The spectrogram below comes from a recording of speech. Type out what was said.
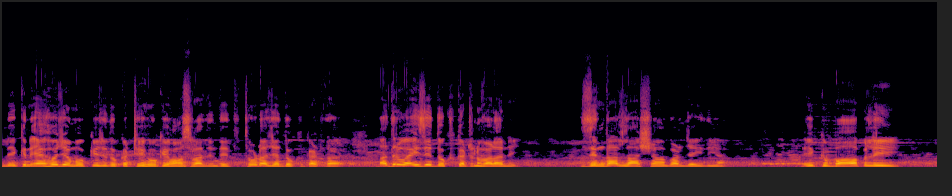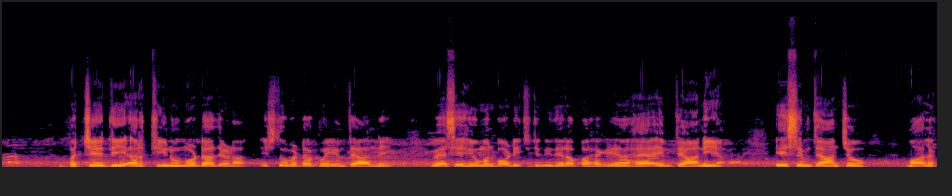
ਲੇਕਿਨ ਇਹੋ ਜਿਹੇ ਮੌਕੇ ਜਦੋਂ ਇਕੱਠੇ ਹੋ ਕੇ ਹੌਸਲਾ ਦਿੰਦੇ, ਤੇ ਥੋੜਾ ਜਿਹਾ ਦੁੱਖ ਘਟਦਾ ਅਦਰਵਾਈਜ਼ ਇਹ ਦੁੱਖ ਘਟਣ ਵਾਲਾ ਨਹੀਂ। ਜ਼ਿੰਦਾ ਲਾਸ਼ਾਂ ਬਣ ਜਾਈਦੀਆਂ। ਇੱਕ ਬਾਪ ਲਈ ਬੱਚੇ ਦੀ ਅਰਥੀ ਨੂੰ ਮੋਢਾ ਦੇਣਾ, ਇਸ ਤੋਂ ਵੱਡਾ ਕੋਈ ਇਮਤਿਹਾਨ ਨਹੀਂ। ਵੈਸੇ ਹਿਊਮਨ ਬਾਡੀ 'ਚ ਜਿੰਨੀ ਦੇਰ ਆਪਾਂ ਹੈਗੇ ਆ ਹੈ ਇਮਤਿਹਾਨ ਹੀ ਆ। ਇਸ ਇਮਤਿਹਾਨ 'ਚੋਂ ਮਾਲਕ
